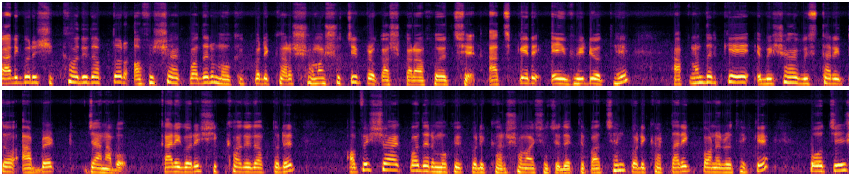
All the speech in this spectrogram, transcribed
কারিগরি শিক্ষা অধিদপ্তর অফিস সহায়ক পদের মৌখিক পরীক্ষার সময়সূচি প্রকাশ করা হয়েছে। আজকের এই ভিডিওতে আপনাদেরকে এ বিষয়ে বিস্তারিত আপডেট জানাব। কারিগরি শিক্ষা অধিদপ্তরের অফিস সহায়ক পদের মৌখিক পরীক্ষার সময়সূচি দেখতে পাচ্ছেন। পরীক্ষার তারিখ পনেরো থেকে পঁচিশ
